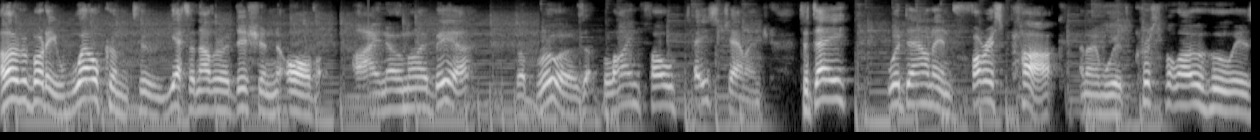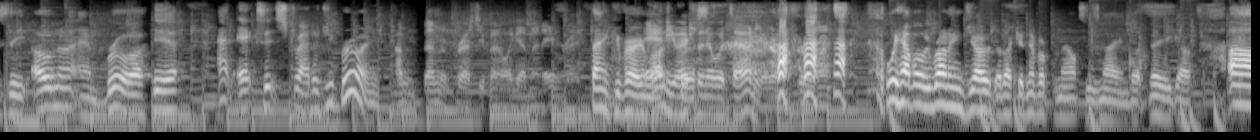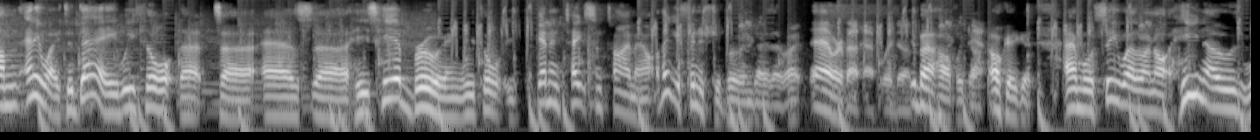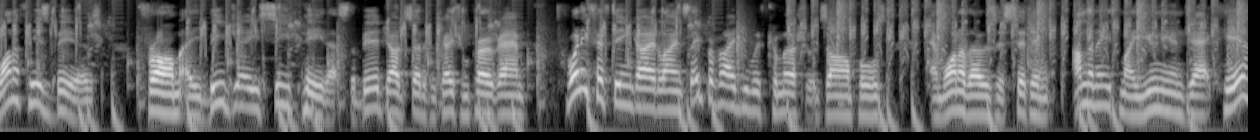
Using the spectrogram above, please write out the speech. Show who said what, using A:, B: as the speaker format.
A: Hello, everybody. Welcome to yet another edition of I Know My Beer, the Brewers Blindfold Taste Challenge. Today, we're down in Forest Park, and I'm with Chris Valleau, who is the owner and brewer here at Exit Strategy Brewing.
B: I'm, I'm impressed you finally got my name right.
A: Thank you very much.
B: And you
A: Chris.
B: actually know what town you're in for once.
A: we have a running joke that I could never pronounce his name, but there you go. Um, anyway, today we thought that uh, as uh, he's here brewing, we thought he'd get and take some time out. I think you finished your brewing day there, right?
B: Yeah, we're about halfway done.
A: You're about halfway done. Okay, good. And we'll see whether or not he knows one of his beers from a BJCP, that's the Beer Judge Certification Program. 2015 guidelines, they provide you with commercial examples, and one of those is sitting underneath my Union Jack here,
